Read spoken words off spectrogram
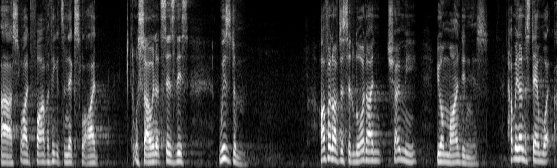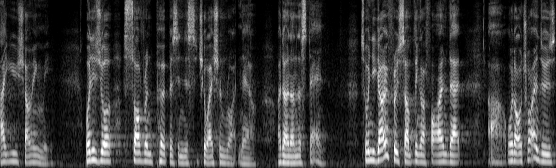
uh, slide five, I think it's the next slide or so, and it says this wisdom. Often I've just said, Lord, I, show me your mind in this. Help me to understand what are you showing me? What is your sovereign purpose in this situation right now? I don't understand. So when you're going through something, I find that uh, what I'll try and do is,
